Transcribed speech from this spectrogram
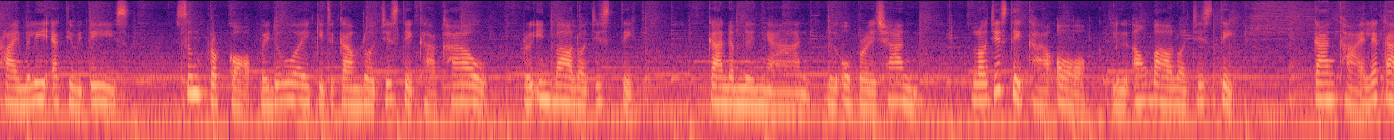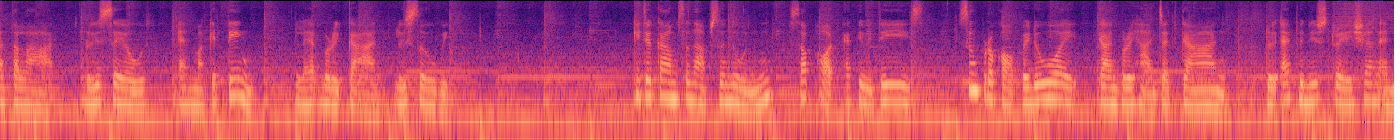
primary activities ซึ่งประกอบไปด้วยกิจกรรมโลจิสติกขาเข้า หรือ inbound logistics การดำเนินงานหรือ operation โลจิสติกขาออกหรือ outbound logistics การขายและการตลาดหรือ sales and marketing และบริการหรือ service กิจกรรมสนับสนุน support activities ซึ่งประกอบไปด้วยการบริหารจัดการ หรือ administration and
